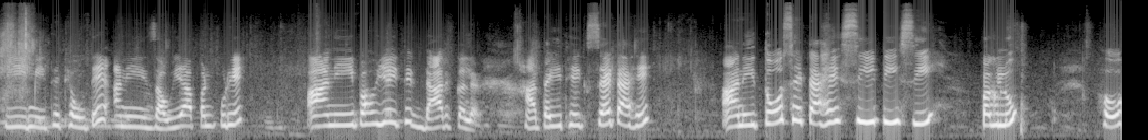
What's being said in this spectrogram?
ही मी इथे ठेवते आणि जाऊया आपण पुढे. आणि पाहूया इथे डार्क कलर आता इथे एक सेट आहे. आणि तो सेट आहे सी टी सी पगलू. हो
